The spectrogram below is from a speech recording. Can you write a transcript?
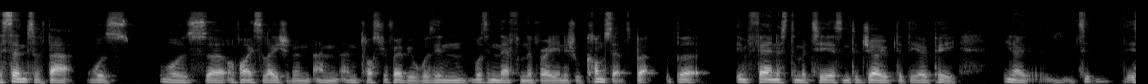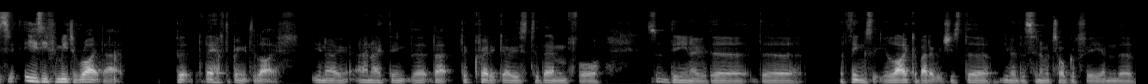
the sense of that was was uh, of isolation and, and and claustrophobia was in was in there from the very initial concept but but in fairness to matthias and to job the dop you know to, it's easy for me to write that but they have to bring it to life you know and i think that that the credit goes to them for the you know the the the things that you like about it, which is the you know the cinematography and the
